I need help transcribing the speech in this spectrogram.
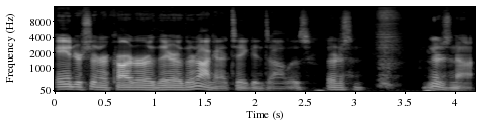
Anderson or Carter are there, they're not going to take Gonzalez. They're just, they're just not.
